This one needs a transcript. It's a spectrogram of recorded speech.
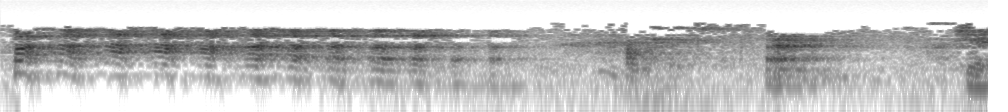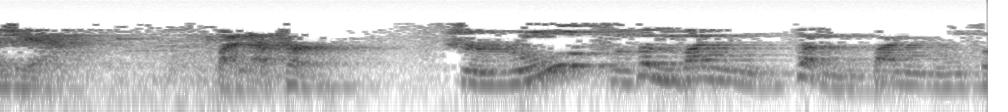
哈哈哈哈哈哈！哎，谢谢，办点事儿是如此这般，这般如此，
